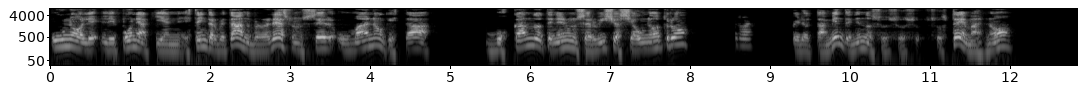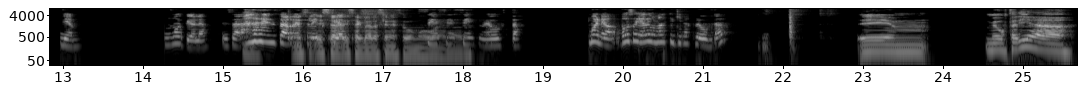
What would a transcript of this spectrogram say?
uno le, le pone a quien está interpretando, pero en realidad es un ser humano que está buscando tener un servicio hacia un otro, re. pero también teniendo sus, sus, sus temas, ¿no? Bien. Muy piola esa, esa reflexión. esa, esa aclaración estuvo muy sí, buena. sí, sí, verdad. me gusta. Bueno, ¿vos hay algo más que quieras preguntar? Em, me gustaría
